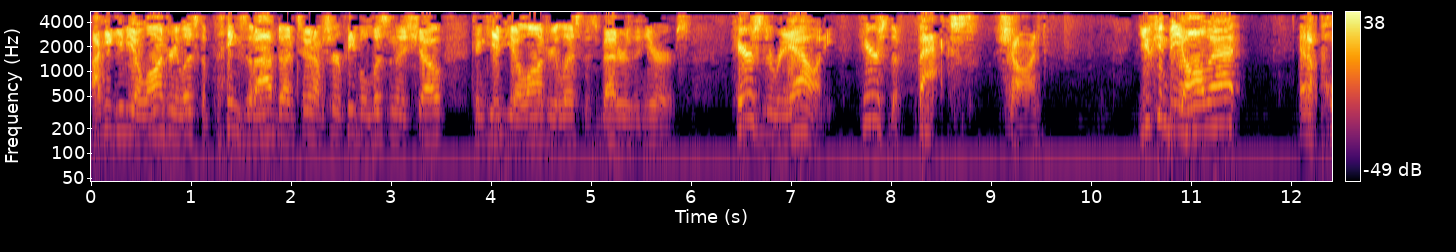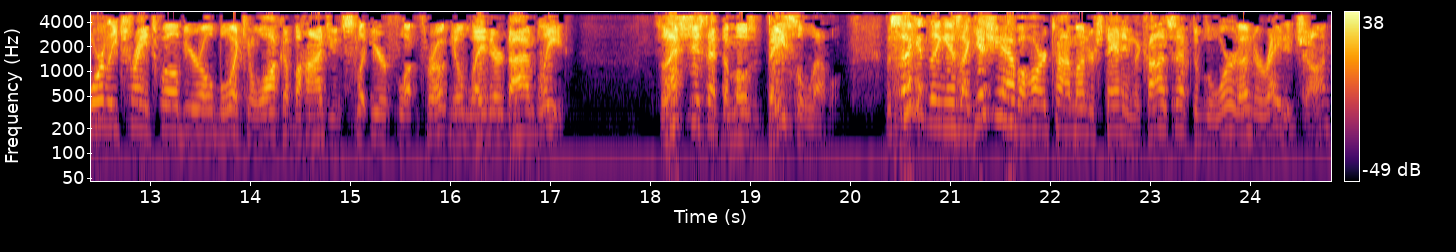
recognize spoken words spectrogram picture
I can give you a laundry list of things that I've done too, and I'm sure people listening to this show can give you a laundry list that's better than yours. Here's the reality. Here's the facts, Sean. You can be all that, and a poorly trained 12 year old boy can walk up behind you and slit your throat, and you'll lay there, die, and bleed. So that's just at the most basal level. The second thing is, I guess you have a hard time understanding the concept of the word underrated, Sean.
